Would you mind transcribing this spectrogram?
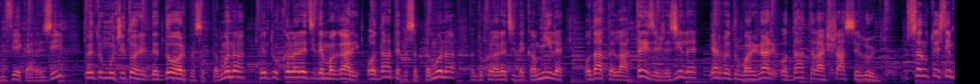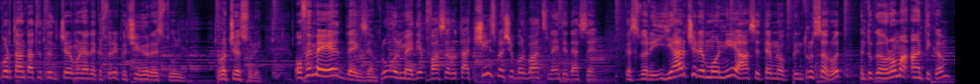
în fiecare zi, pentru muncitori de două ori pe săptămână, pentru călăreții de măgari o dată pe săptămână, pentru călăreții de camile o dată la 30 de zile, iar pentru marinari o dată la 6 luni. Sărutul este important atât în ceremonia de căsătorie cât și în restul procesului. O femeie, de exemplu, în medie va săruta 15 bărbați înainte de a se căsători, iar ceremonia se termină printr-un sărut, pentru că în Roma antică,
